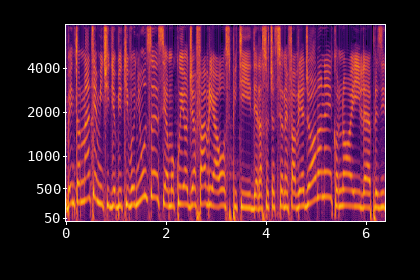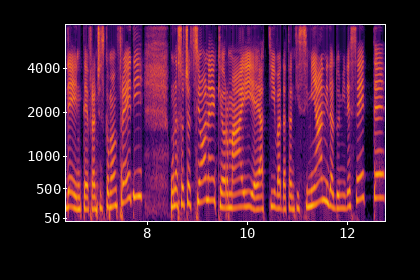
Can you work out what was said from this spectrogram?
Bentornati amici di Obiettivo News, siamo qui oggi a Favria ospiti dell'associazione Favria Giovane, con noi il presidente Francesco Manfredi, un'associazione che ormai è attiva da tantissimi anni, dal 2007,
